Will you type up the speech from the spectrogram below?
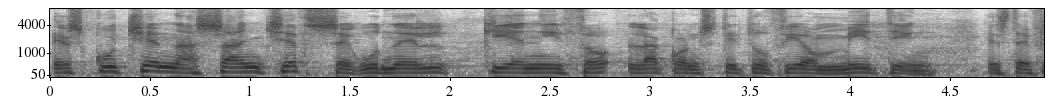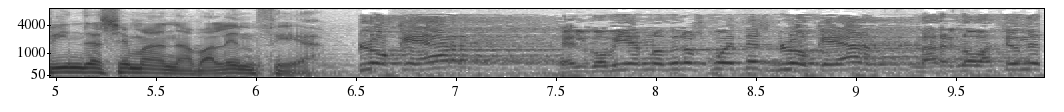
Escuchen a Sánchez, según él, quien hizo la Constitución Meeting este fin de semana, Valencia. El gobierno de los jueces, bloquear la renovación de...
